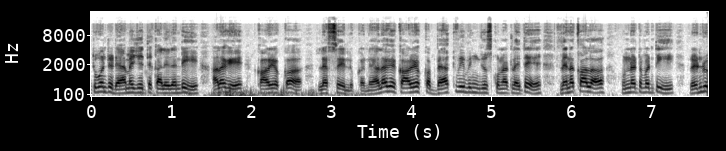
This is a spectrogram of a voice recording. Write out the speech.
ఎటువంటి డ్యామేజ్ అయితే కాలేదండి. అలాగే కార్ యొక్క లెఫ్ట్ సైడ్ లుక్ అండి. అలాగే కార్ యొక్క బ్యాక్ వీవింగ్ చూసుకున్నట్లయితే వెనకాల ఉన్నటువంటి రెండు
